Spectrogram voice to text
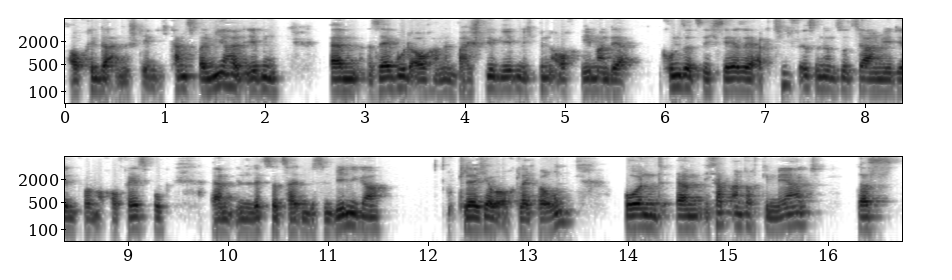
auch hinter einem stehen. Ich kann es bei mir halt eben ähm, sehr gut auch an einem Beispiel geben. Ich bin auch jemand, der grundsätzlich sehr, sehr aktiv ist in den sozialen Medien, vor allem auch auf Facebook. Ähm, in letzter Zeit ein bisschen weniger, erkläre ich aber auch gleich warum. Und ähm, ich habe einfach gemerkt, dass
